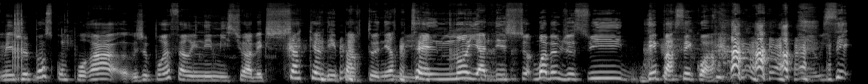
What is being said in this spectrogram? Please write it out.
Mais je pense qu'on pourra, je pourrais faire une émission avec chacun des partenaires tellement il y a des choses. Moi-même, je suis dépassée, quoi. Ah c'est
